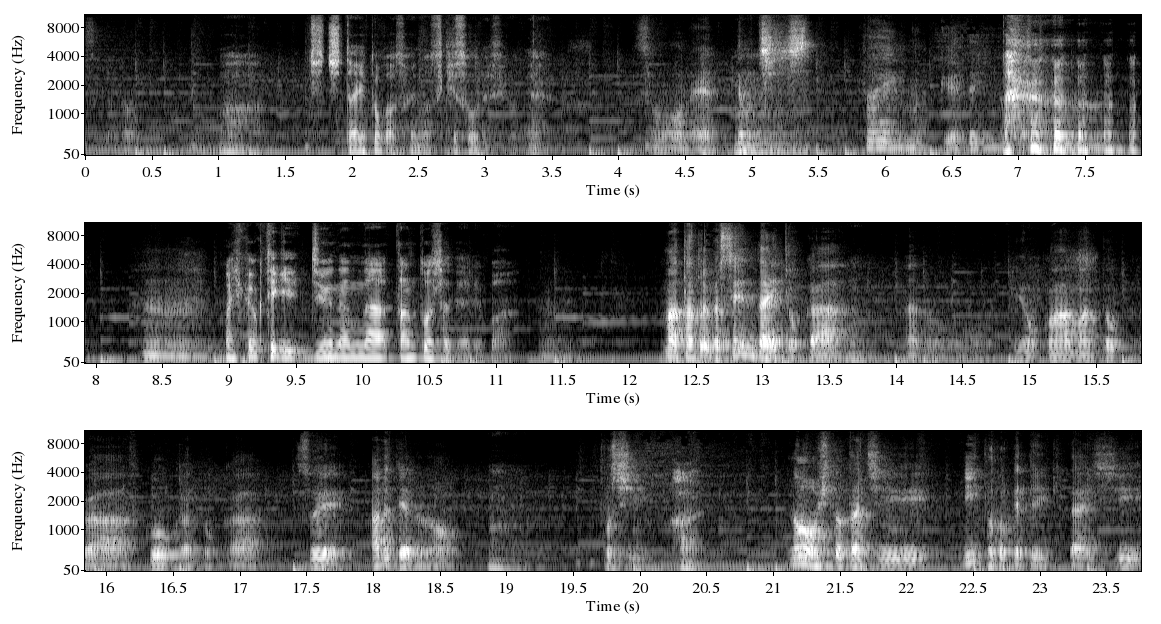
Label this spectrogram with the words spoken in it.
すけど、まあ、自治体とかそういうの好きそうですよね。そうね。でも自治体向けでいいのかな、うん。まあ、比較的柔軟な担当者であれば、うん、まあ例えば仙台とか、うん、あの横浜とか福岡とかそういうある程度の都市の人たちに届けていきたいし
